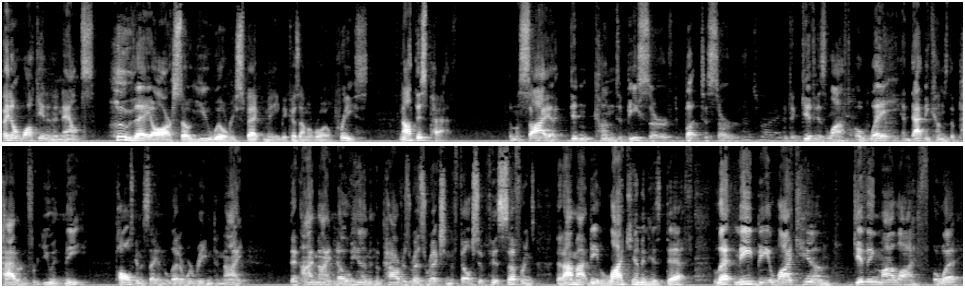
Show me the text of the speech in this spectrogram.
They don't walk in and announce who they are so you will respect me because I'm a royal priest. Not this path. The Messiah didn't come to be served, but to serve That's right. and to give his life away. And that becomes the pattern for you and me. Paul's going to say in the letter we're reading tonight that I might know him in the power of his resurrection, the fellowship of his sufferings, that I might be like him in his death. Let me be like him, giving my life away.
